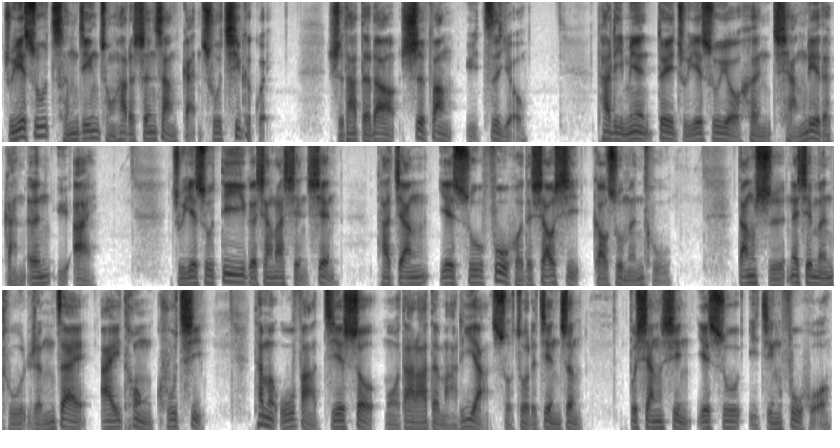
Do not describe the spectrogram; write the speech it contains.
主耶稣曾经从她的身上赶出七个鬼，使她得到释放与自由。她里面对主耶稣有很强烈的感恩与爱。主耶稣第一个向他显现，他将耶稣复活的消息告诉门徒。当时那些门徒仍在哀痛哭泣，他们无法接受抹大拉的玛利亚所做的见证，不相信耶稣已经复活。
